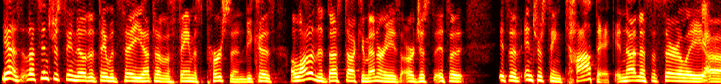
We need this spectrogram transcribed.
Yes, that's interesting though that they would say you have to have a famous person because a lot of the best documentaries are just it's a it's an interesting topic and not necessarily yeah, uh,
